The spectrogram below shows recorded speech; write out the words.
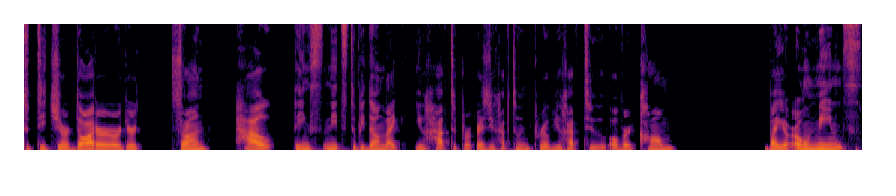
to teach your daughter or your son how things needs to be done. Like you have to progress, you have to improve, you have to overcome by your own means.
